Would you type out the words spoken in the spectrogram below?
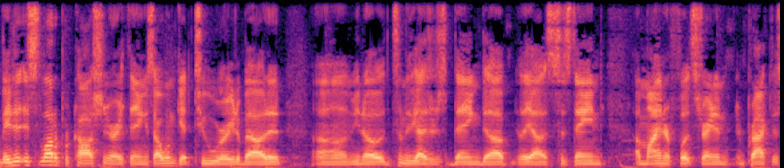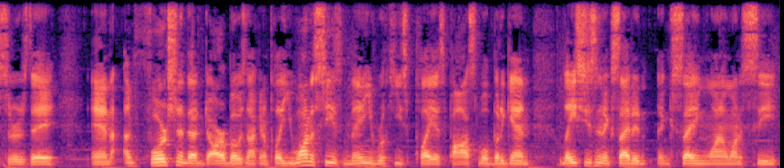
They, it's a lot of precautionary things, so I wouldn't get too worried about it. Um, you know, some of the guys are just banged up. Yeah, sustained a minor foot strain in, in practice Thursday. And unfortunate that Darboh is not going to play. You want to see as many rookies play as possible. But again, Lacy's an excited, exciting one I want to see.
